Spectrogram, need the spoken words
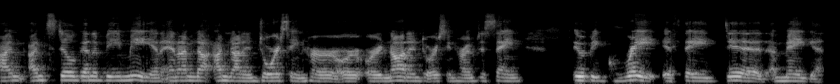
I'm I'm still going to be me, and, and I'm not I'm not endorsing her or or not endorsing her. I'm just saying it would be great if they did a Megan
